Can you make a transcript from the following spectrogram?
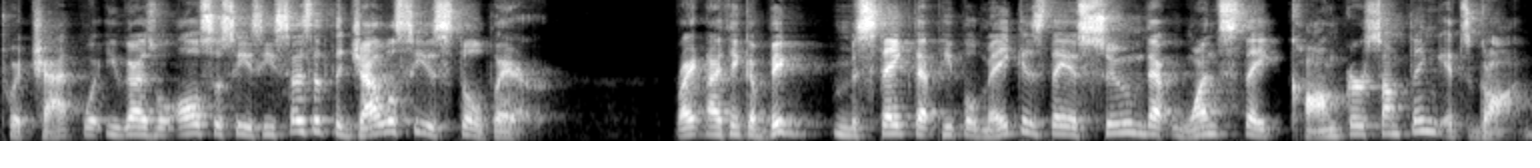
Twitch chat, what you guys will also see is he says that the jealousy is still there. Right. And I think a big mistake that people make is they assume that once they conquer something, it's gone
